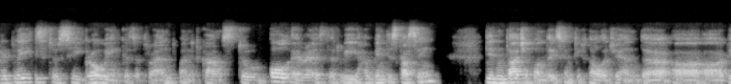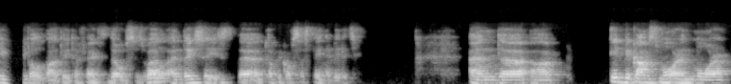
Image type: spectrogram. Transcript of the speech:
really pleased to see growing as a trend when it comes to all areas that we have been discussing. Didn't touch upon this in technology and uh, people, but it affects those as well. And this is the topic of sustainability. And uh it becomes more and more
